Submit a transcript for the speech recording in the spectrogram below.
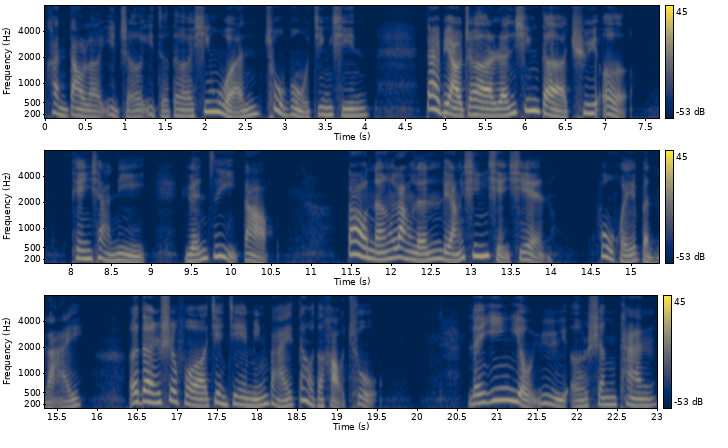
看到了一则一则的新闻，触目惊心。代表着人心的趋恶，天下逆，缘之以道，道能让人良心显现，复回本来。尔等是否渐渐明白道的好处？人因有欲而生贪，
